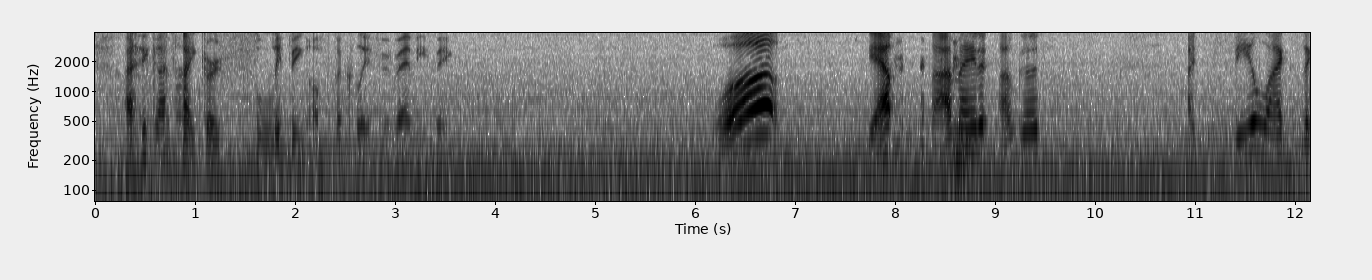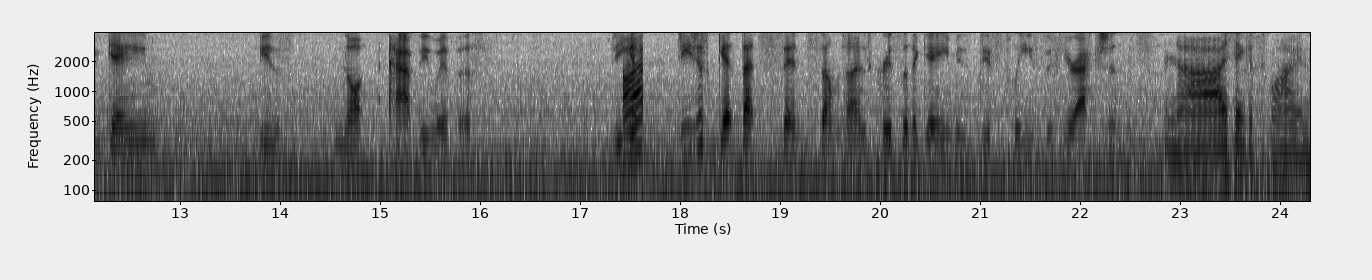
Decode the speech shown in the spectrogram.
I think I might go flipping off the cliff, if anything. Whoa! Yep, I made it. I'm good. I feel like the game is not happy with us. Do you I- get? Do you just get that sense sometimes, Chris, that a game is displeased with your actions? Nah, I think it's fine.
